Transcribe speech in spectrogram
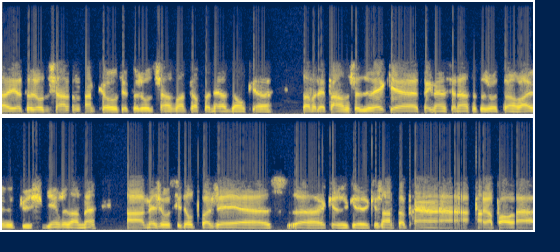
Euh, il y a toujours du changement de coach, il y a toujours du changement de personnel, donc ça va dépendre. Je dirais que Technique nationale, ça a toujours été un rêve, et puis je suis bien présentement. mais j'ai aussi d'autres projets que, que, que j'entreprends par rapport à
